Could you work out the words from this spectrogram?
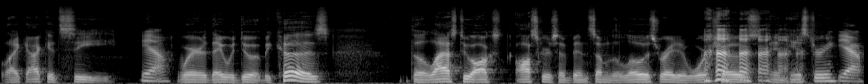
like I could see yeah. where they would do it because the last two Os- Oscars have been some of the lowest rated award shows in history. Yeah.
